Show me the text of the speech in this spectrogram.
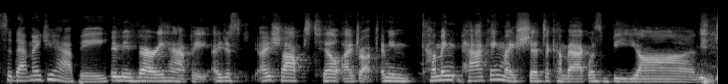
So that made you happy. made me very happy. I just I shopped till I dropped. I mean, coming packing my shit to come back was beyond.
